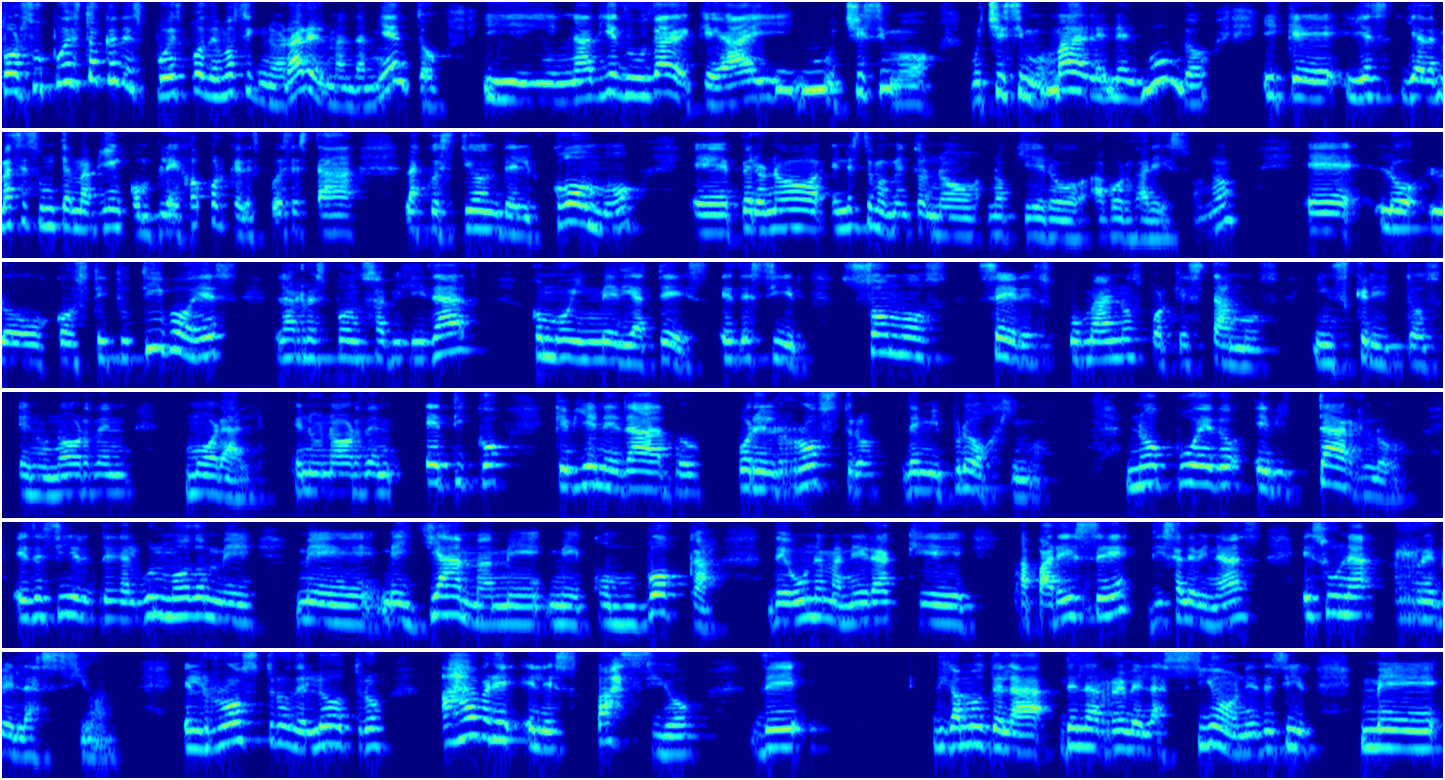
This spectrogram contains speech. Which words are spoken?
Por supuesto que después podemos ignorar el mandamiento y nadie duda de que hay muchísimo, muchísimo mal en el mundo y que y es y además es un tema bien complejo porque después está la cuestión del cómo, eh, pero no en este momento no, no quiero abordar eso, ¿no? Eh, lo, lo constitutivo es la responsabilidad como inmediatez, es decir, somos seres humanos porque estamos inscritos en un orden moral, en un orden ético que viene dado por el rostro de mi prójimo. No puedo evitarlo, es decir, de algún modo me, me, llama, me, me, convoca de una manera que aparece, dice Levinas, es una revelación. El rostro del otro abre el espacio de digamos, de la, de la revelación, es decir, me,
